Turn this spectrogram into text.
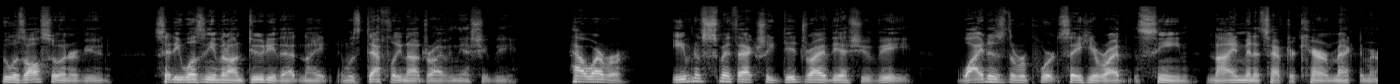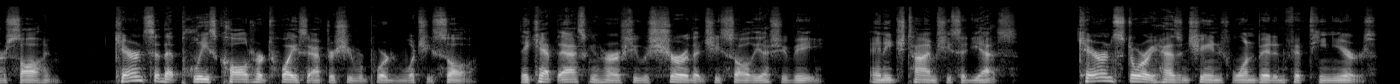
who was also interviewed, said he wasn't even on duty that night and was definitely not driving the SUV. However, even if Smith actually did drive the SUV, why does the report say he arrived at the scene nine minutes after Karen McNamara saw him? Karen said that police called her twice after she reported what she saw. They kept asking her if she was sure that she saw the SUV and each time she said yes. Karen's story hasn't changed one bit in 15 years,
